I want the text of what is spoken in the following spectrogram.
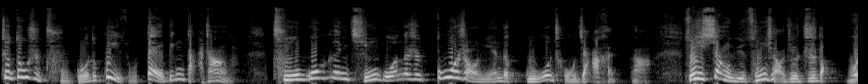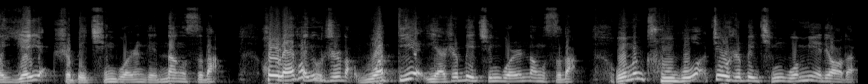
这都是楚国的贵族，带兵打仗的。楚国跟秦国那是多少年的国仇家恨啊！所以项羽从小就知道，我爷爷是被秦国人给弄死的。后来他又知道，我爹也是被秦国人弄死的。我们楚国就是被秦国灭掉的。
